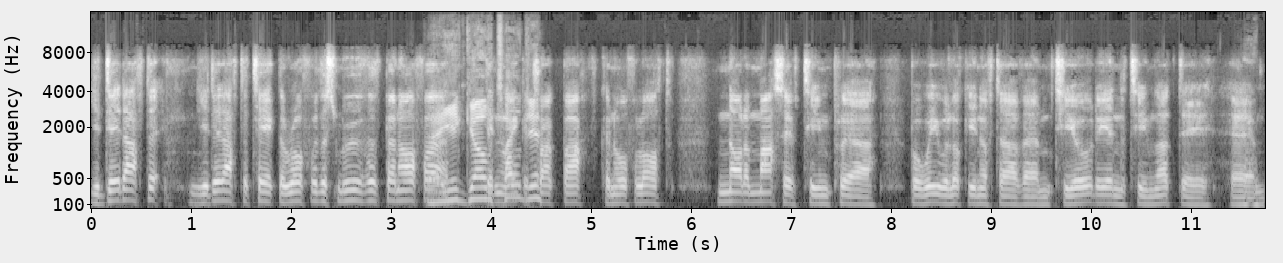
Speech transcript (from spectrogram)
You did have to, you did have to take the rough with the smooth with Ben Arfa. There you go, Didn't like the you. track back an awful lot. Not a massive team player, but we were lucky enough to have um, Tiote in the team that day um,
